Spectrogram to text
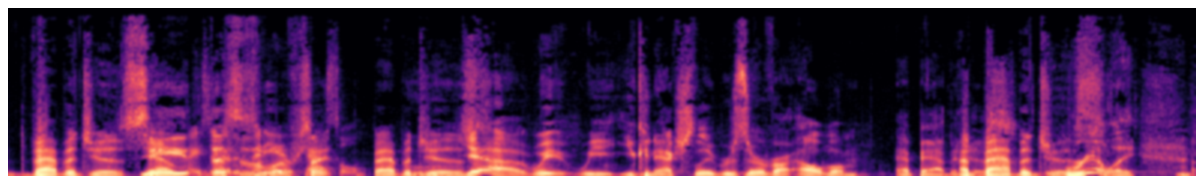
Babbages. See, Yeah. I used to this is what we're saying. Castle. Babbages. Yeah, we, we you can actually reserve our album at Babbage's. At Babbages. Really? Uh,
